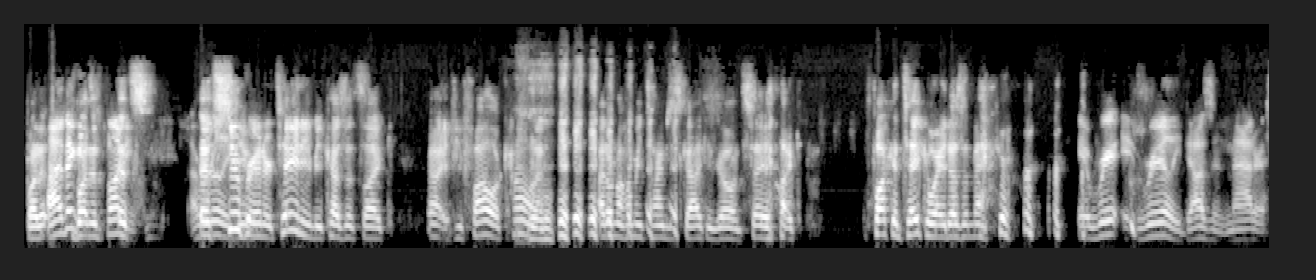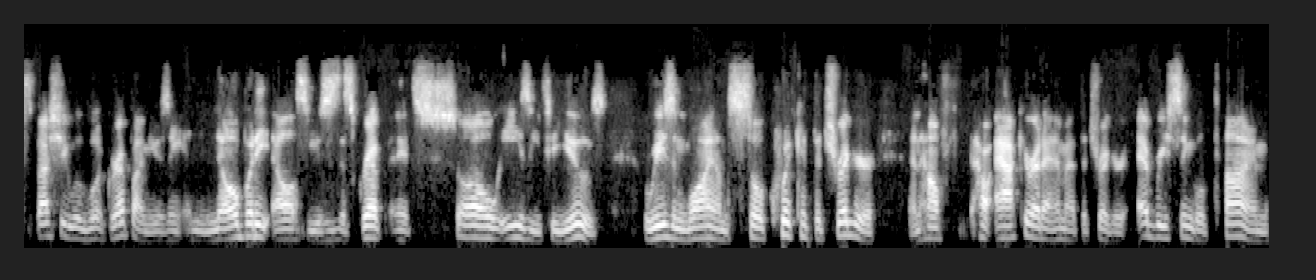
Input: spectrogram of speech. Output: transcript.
but it, I think but it's it- funny. It's, I it's super do. entertaining because it's like uh, if you follow Colin, I don't know how many times this guy can go and say like, "Fucking takeaway doesn't matter." It re- it really doesn't matter, especially with what grip I'm using, and nobody else uses this grip, and it's so easy to use. Reason why I'm so quick at the trigger and how how accurate I am at the trigger every single time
